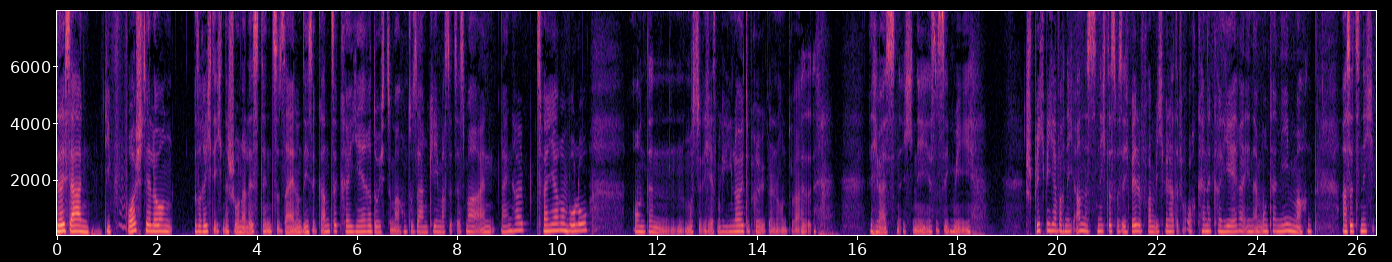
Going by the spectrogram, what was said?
wie soll ich sagen, die Vorstellung, so richtig eine Journalistin zu sein und diese ganze Karriere durchzumachen, zu sagen, okay, machst jetzt erstmal ein, eineinhalb, zwei Jahre Volo und dann musst du dich erstmal gegen Leute prügeln und also, ich weiß nicht, nee, es ist irgendwie, spricht mich einfach nicht an, das ist nicht das, was ich will, vor allem ich will halt einfach auch keine Karriere in einem Unternehmen machen, also jetzt nicht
